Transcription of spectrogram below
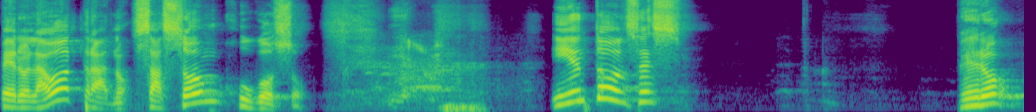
Pero la otra, no, sazón jugoso. Y entonces, pero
